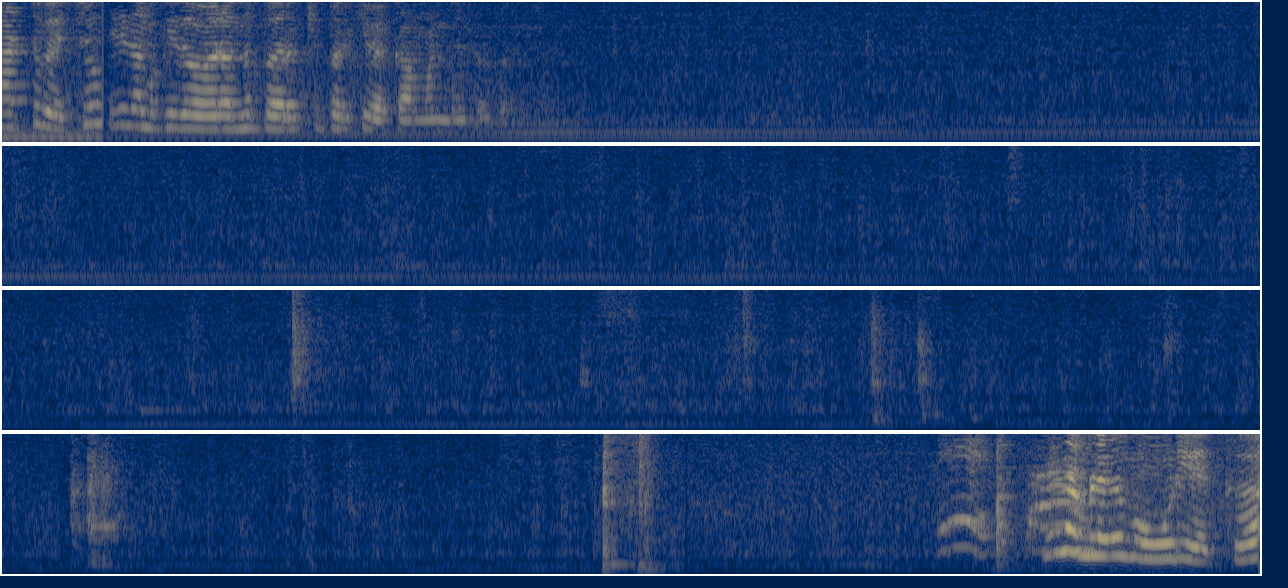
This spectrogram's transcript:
തട്ട് വെച്ചു. ഇനി നമുക്ക് ഇത് ഓരോന്ന് പെറുക്കി പെറുക്കി വെക്കാൻ വേണ്ടിയിട്ടുണ്ട്. ഇനി നമ്മളിത് മൂടി വെക്കുക.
